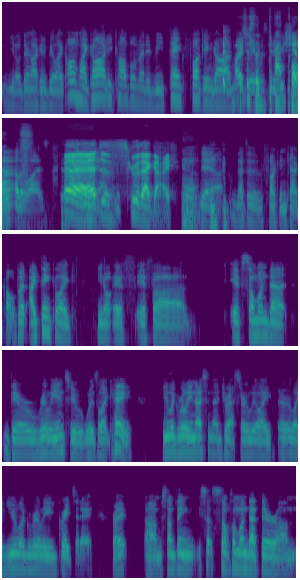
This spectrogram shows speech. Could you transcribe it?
you know, they're not gonna be like, "Oh my god, he complimented me. Thank fucking god. My just day a was gonna be shit otherwise." yeah, Yeah. just screw that guy Yeah. yeah that's a fucking cat call. but i think like you know if if uh if someone that they're really into was like hey you look really nice in that dress or like or like you look really great today right um something so, so, someone that they're um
